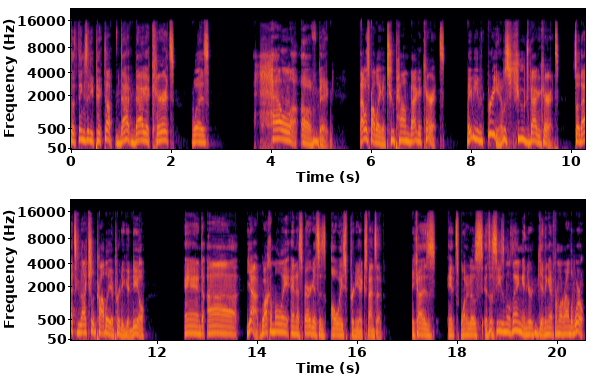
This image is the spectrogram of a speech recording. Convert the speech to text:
the things that he picked up, that bag of carrots was hell of big. That was probably like a two pound bag of carrots, maybe even three. It was a huge bag of carrots. So that's actually probably a pretty good deal. And uh, yeah, guacamole and asparagus is always pretty expensive because it's one of those, it's a seasonal thing and you're getting it from around the world.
